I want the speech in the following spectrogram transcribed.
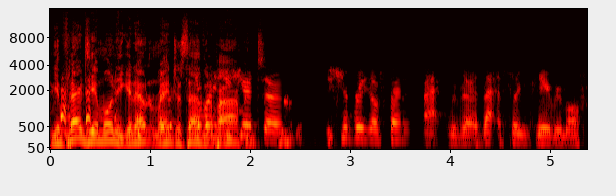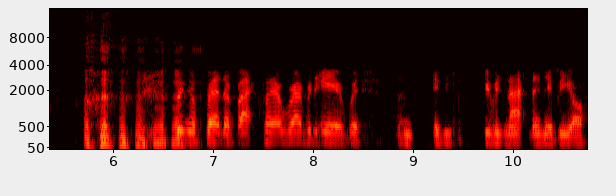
You have plenty of money. Get out and rent yourself an apartment. You should, uh, you should bring a friend back with her. That'll soon clear him off. Bring a friend back. Say, oh, we're having it here. with- And if he's giving that, then he'll be off.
